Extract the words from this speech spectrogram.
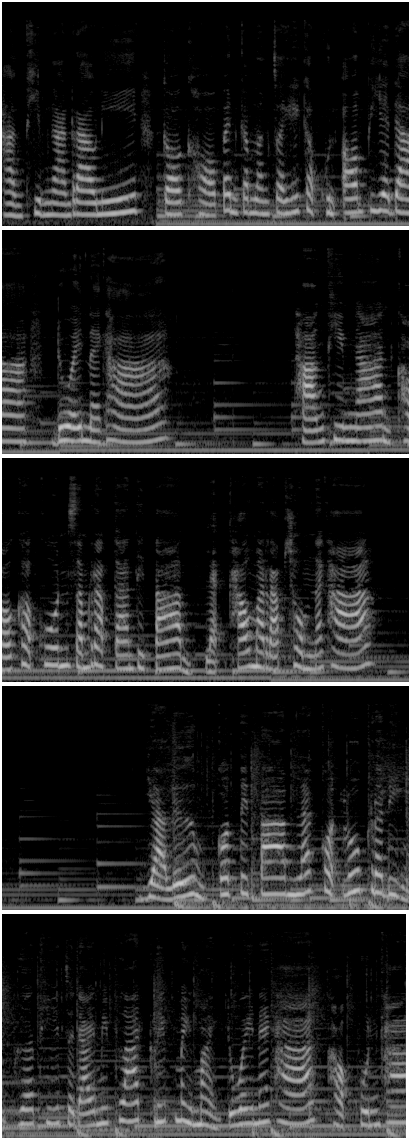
ทางทีมงานราวนี้ ก็ขอเป็นกำลังใจให้กับคุณอ้อมพิยดาด้วยนะคะทางทีมงานขอขอบคุณสำหรับการติดตามและเข้ามารับชมนะคะ อย่าลืมกดติดตามและกดลูกกระดิ่งเพื่อที่จะได้ไม่พลาดคลิปใหม่ ๆ ด้วยนะคะ ขอบคุณค่ะ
